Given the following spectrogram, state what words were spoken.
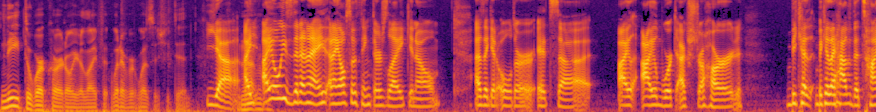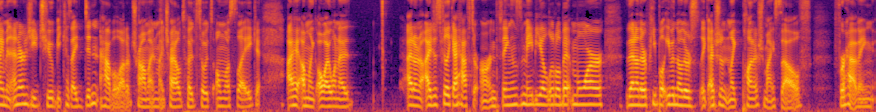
need to work hard all your life at whatever it was that you did. Yeah, And I, that- I always did, and I and I also think there's like you know, as I get older, it's uh, I I work extra hard because because I have the time and energy to because I didn't have a lot of trauma in my childhood, so it's almost like I I'm like oh I want to. I don't know. I just feel like I have to earn things maybe a little bit more than other people, even though there's like I shouldn't like punish myself for having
